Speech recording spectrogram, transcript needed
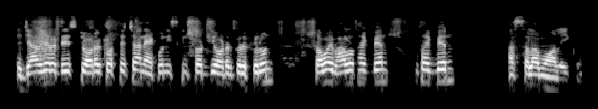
তো যারা যারা ড্রেসটি অর্ডার করতে চান, এখন স্ক্রিনশট দিয়ে অর্ডার করে ফেলুন। সবাই ভালো থাকবেন, সুস্থ থাকবেন। আসসালামু আলাইকুম।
